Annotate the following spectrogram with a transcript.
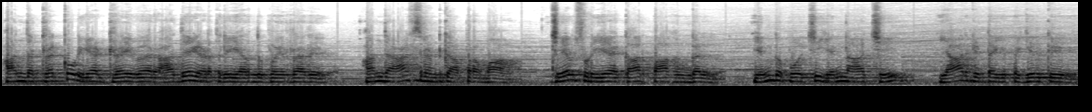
அந்த ட்ரக்குடைய டிரைவர் அதே இடத்துல இறந்து போயிடுறாரு. அந்த ஆக்சிடென்ட்க்கு அப்புறமா ஜேம்ஸுடைய கார் பாகங்கள் எங்க போச்சு? என்ன ஆச்சு? யார்கிட்ட இப்ப இருக்கு?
